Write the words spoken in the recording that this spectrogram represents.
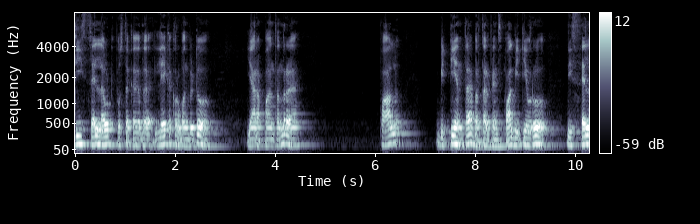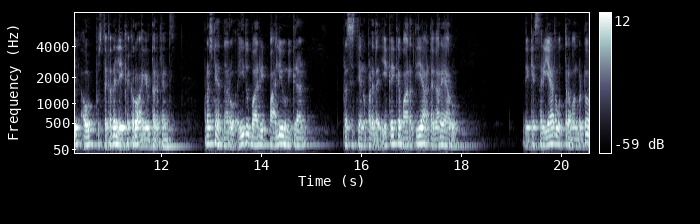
ದಿ ಸೆಲ್ ಔಟ್ ಪುಸ್ತಕದ ಲೇಖಕರು ಬಂದ್ಬಿಟ್ಟು ಯಾರಪ್ಪ ಅಂತಂದ್ರೆ ಪಾಲ್ ಬಿಟ್ಟಿ ಅಂತ ಬರ್ತಾರೆ ಫ್ರೆಂಡ್ಸ್ ಪಾಲ್ ಬಿಟ್ಟಿ ಅವರು ದಿ ಸೆಲ್ ಔಟ್ ಪುಸ್ತಕದ ಲೇಖಕರು ಆಗಿರ್ತಾರೆ ಫ್ರೆಂಡ್ಸ್ ಪ್ರಶ್ನೆ ಹದಿನಾರು, ಐದು ಬಾರಿ ಪಾಲಿಯು ಮಿಗ್ರಾನ್ ಪ್ರಶಸ್ತಿಯನ್ನು ಪಡೆದ ಏಕೈಕ ಭಾರತೀಯ ಆಟಗಾರ ಯಾರು? ಇದಕ್ಕೆ ಸರಿಯಾದ ಉತ್ತರ ಬಂದ್ಬಿಟ್ಟು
